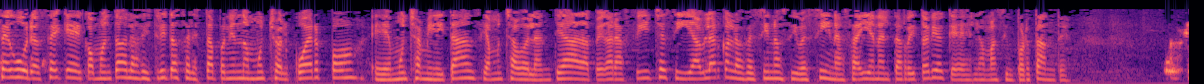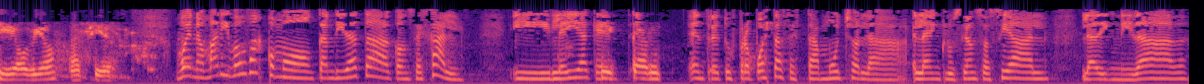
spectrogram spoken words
Seguro, sé que como en todos los distritos se le está poniendo mucho el cuerpo, eh, mucha militancia, mucha volanteada, pegar afiches y hablar con los vecinos y vecinas ahí en el territorio, que es lo más importante. Sí, obvio, así es. Bueno, Mari, vos vas como candidata a concejal y leía que entre tus propuestas está mucho la, la inclusión social, la dignidad,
